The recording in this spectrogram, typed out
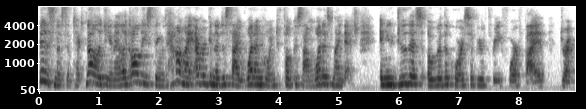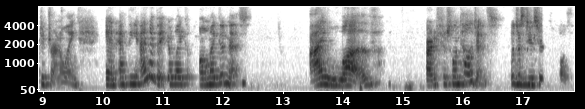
business and technology and I like all these things. How am I ever going to decide what I'm going to focus on? What is my niche? And you do this over the course of your three, four, five directed journaling. And at the end of it, you're like, oh my goodness, I love artificial intelligence. We'll just mm-hmm. use your tools.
